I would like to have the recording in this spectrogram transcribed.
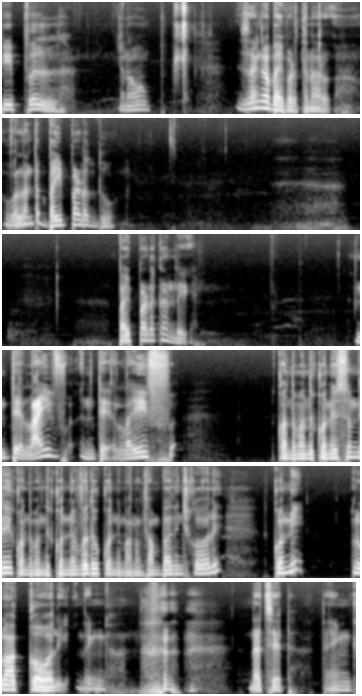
పీపుల్ యూనో నిజంగా భయపడుతున్నారు. వాళ్ళంతా భయపడద్దు. భయపడకండి. అంతే లైఫ్ అంతే లైఫ్. కొంతమంది కొనిస్తుంది కొంతమంది కొన్ని ఇవ్వదు కొన్ని మనం సంపాదించుకోవాలి కొన్ని లాక్కోవాలి. దట్స్ ఇట్ థ్యాంక్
